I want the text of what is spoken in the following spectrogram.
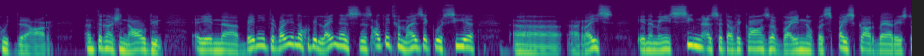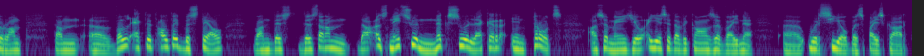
goed daar internasionaal doen. En uh, Benny, terwyl jy nog op die lyn is, is altyd vir my as ek oor see uh reis en 'n mens sien 'n Suid-Afrikaanse wyn op 'n spyskaart by 'n restaurant, dan uh, wil ek dit altyd bestel want dis dis daarom daar is net so niks so lekker en trots as 'n mens jou eie Suid-Afrikaanse wyne uh oor see op 'n spyskaart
